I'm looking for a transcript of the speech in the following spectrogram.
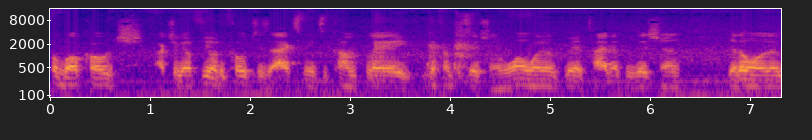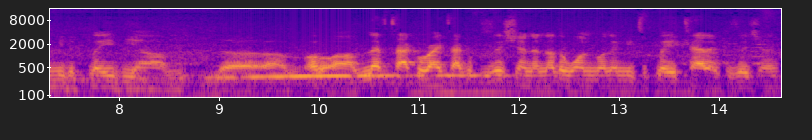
football coach, actually a few of the coaches asked me to come play different positions. One wanted to play a tight end position. The other wanted me to play the, um, the um, oh, um, left tackle, right tackle position. Another one wanted me to play tight end position.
